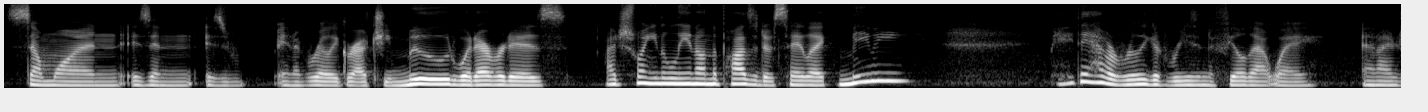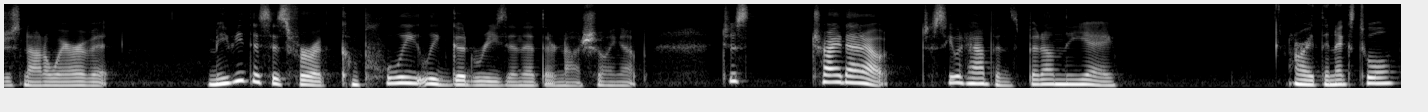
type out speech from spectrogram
someone is in is in a really grouchy mood, whatever it is. I just want you to lean on the positive. Say like maybe maybe they have a really good reason to feel that way and I'm just not aware of it maybe this is for a completely good reason that they're not showing up. Just try that out. Just see what happens. Bet on the yay. All right, the next tool.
